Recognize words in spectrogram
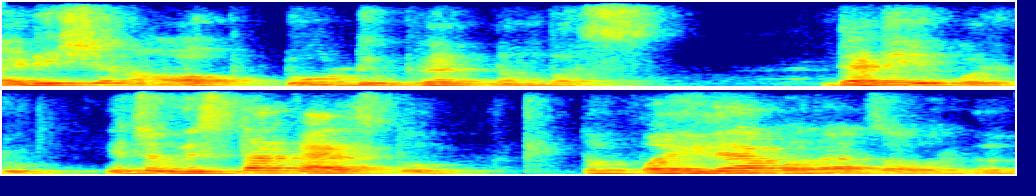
addition of two different numbers that is equal to याचा विस्तार काय असतो? तर पहिल्या पदाचा वर्ग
